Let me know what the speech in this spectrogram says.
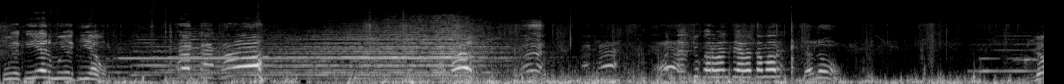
તું એ કહીએ ને હું એ કહી આવું. એ કાકા! કાકા! શું કરવાનું છે હવે તમારે? ચલો. જો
